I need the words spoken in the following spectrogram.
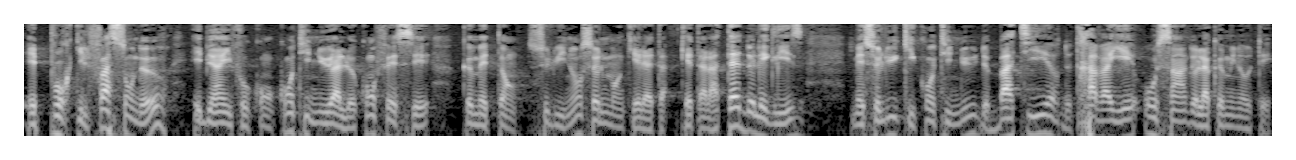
Et pour qu'il fasse son œuvre, eh bien, il faut qu'on continue à le confesser comme étant celui non seulement qui est à la tête de l'Église, mais celui qui continue de bâtir, de travailler au sein de la communauté.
